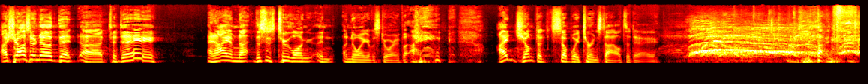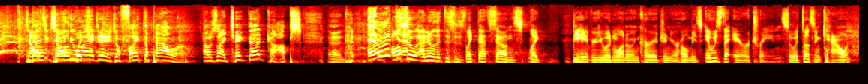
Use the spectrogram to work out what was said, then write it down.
I should also note that uh, today, and I am not. This is too long and annoying of a story, but I, I jumped a subway turnstile today. Tell, That's tell exactly him why I did it, to fight the power. I was like, take that, cops. And Eric, Also, I know that this is like that sounds like behavior you wouldn't want to encourage in your homies. It was the air train, so it doesn't count.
